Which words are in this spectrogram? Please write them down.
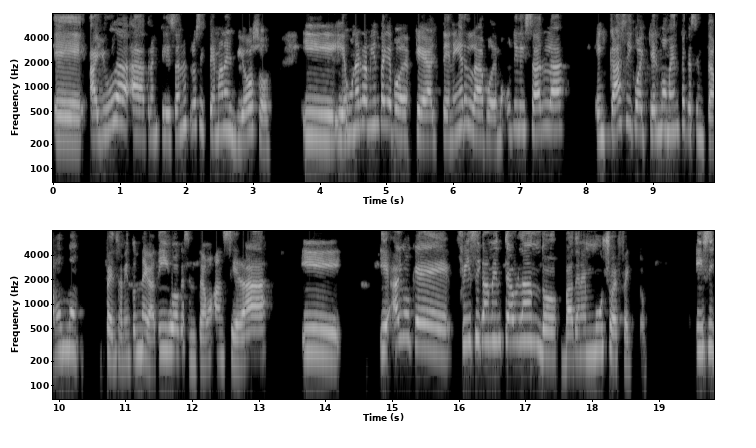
eh, ayuda a tranquilizar nuestro sistema nervioso y, es una herramienta que, que al tenerla podemos utilizarla en casi cualquier momento que sintamos pensamientos negativos, que sintamos ansiedad y, y algo que físicamente hablando va a tener mucho efecto. Y, si,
